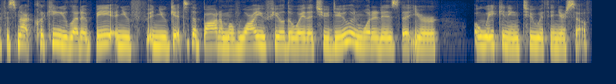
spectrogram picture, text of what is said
If it's not clicking, you let it be and you, and you get to the bottom of why you feel the way that you do and what it is that you're awakening to within yourself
